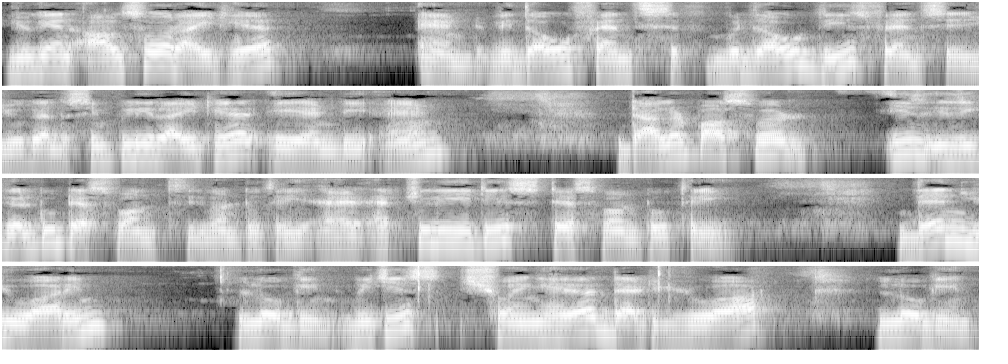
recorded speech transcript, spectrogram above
you can also write here and without without these fences. you can simply write here and d and dollar password is, is equal to test 1, 1 2 3 and actually it is test 123. then you are in login which is showing here that you are login.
